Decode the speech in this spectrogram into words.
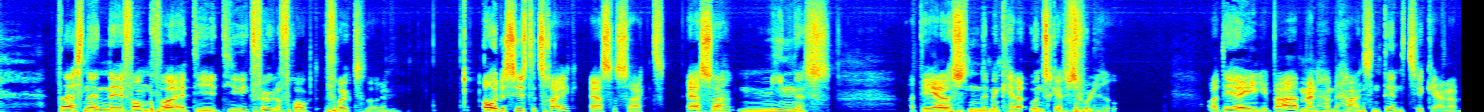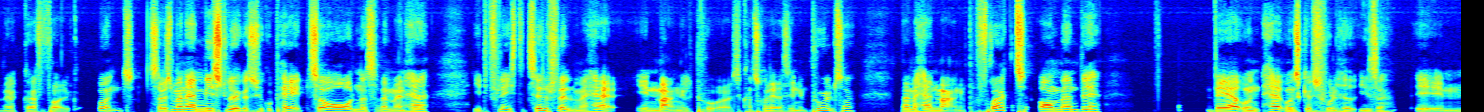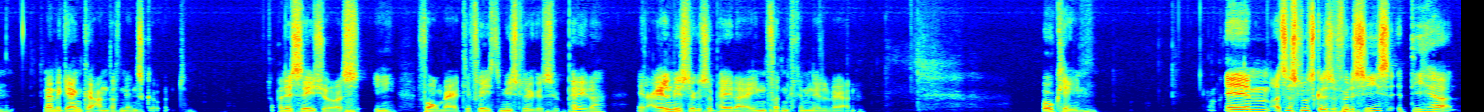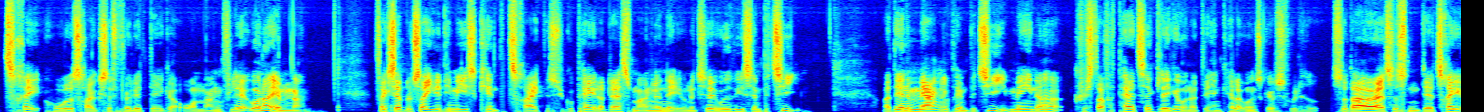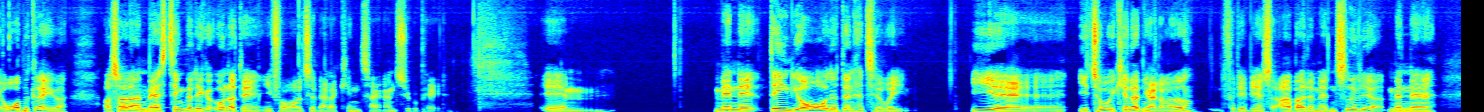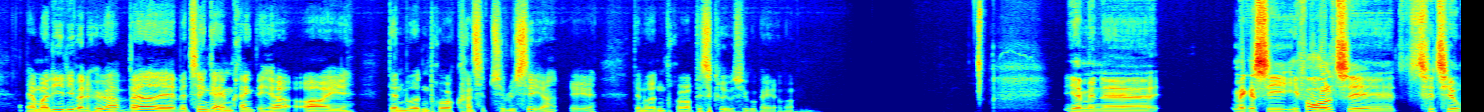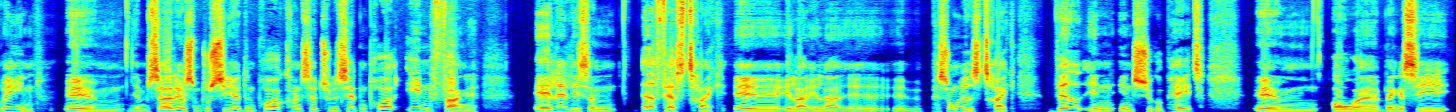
der er sådan en øh, form for, at de, de ikke føler frugt, frygt. Ved det. Og det sidste træk er så sagt, er så minus. Og det er jo sådan det, man kalder ondskabsfuldhed. Og det er egentlig bare, at man har, har en tendens til gerne at gøre folk ondt. Så hvis man er mislykket psykopat, så overordnet, så vil man have, i de fleste tilfælde, man have en mangel på at kontrollere sine impulser, man vil have en mangel på frygt, og man vil være, have ondskabsfuldhed i sig. Øhm, man vil gerne gøre andre mennesker ondt. Og det ses jo også i form af, at de fleste mislykkede psykopater, eller alle mislykkede psykopater, er inden for den kriminelle verden. Okay. Øhm, og til slut skal det selvfølgelig siges, at de her tre hovedtræk selvfølgelig dækker over mange flere underemner. For eksempel så er en af de mest kendte træk ved psykopater deres manglende evne til at udvise empati. Og denne mangel på empati, mener Christopher Patrick, ligger under det, han kalder ondskabsfuldhed. Så der er jo altså sådan, det er tre overbegreber, og så er der en masse ting, der ligger under det, i forhold til, hvad der kendetegner en psykopat. Øhm, men øh, det er egentlig overordnet den her teori. I, øh, I to, I kender den jo allerede, fordi vi har så arbejdet med den tidligere, men øh, lad mig lige alligevel høre, hvad, øh, hvad tænker I omkring det her, og øh, den måde, den prøver at konceptualisere, øh, den måde, den prøver at beskrive psykopater på? Jamen, øh, man kan sige, i forhold til, til teorien, øh, jamen, så er det jo, som du siger, den prøver at konceptualisere, den prøver at indfange alle ligesom adfærdstræk øh, eller, eller øh, øh, personlighedstræk ved en, en psykopat. Øhm, og øh, man kan sige,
